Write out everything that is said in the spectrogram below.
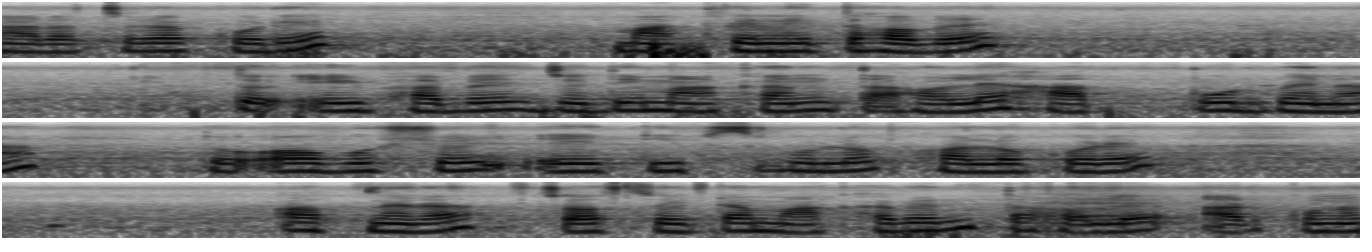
নাড়াচাড়া করে মাখিয়ে নিতে হবে। তো এইভাবে যদি মাখান তাহলে হাত পুড়বে না। তো অবশ্যই এই টিপসগুলো ফলো করে আপনারা চচ্চড়িটা মাখাবেন তাহলে আর কোনো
